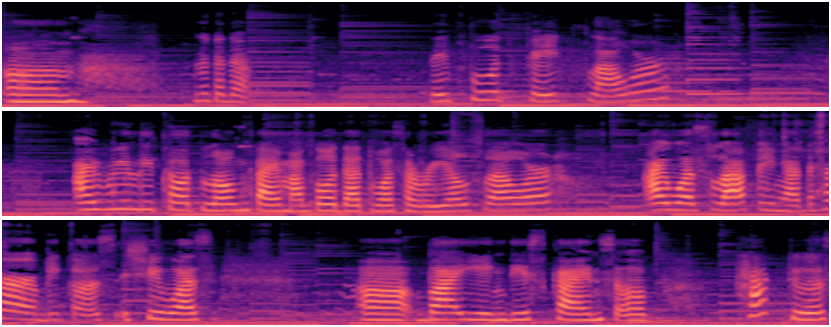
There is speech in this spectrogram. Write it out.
Um look at that. They put fake flower. I really thought long time ago that was a real flower. I was laughing at her because she was uh, buying these kinds of cactus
